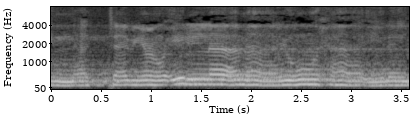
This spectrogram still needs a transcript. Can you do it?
إن أتبع إلا ما يوحى إلي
